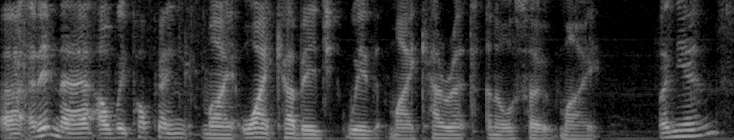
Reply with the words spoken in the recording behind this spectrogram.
Uh, and in there, I'll be popping my white cabbage with my carrot and also my onions.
